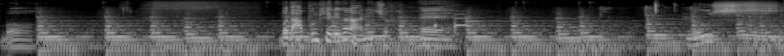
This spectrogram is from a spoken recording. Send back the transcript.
뭐, 뭐 나쁜 캐릭은 아니죠. 예. 루시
